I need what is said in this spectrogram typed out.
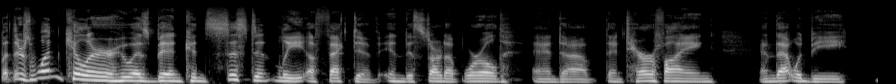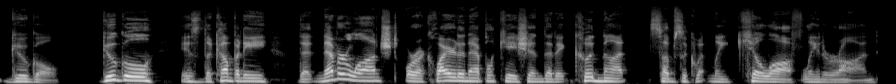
But there's one killer who has been consistently effective in the startup world and uh, and terrifying, and that would be Google. Google is the company that never launched or acquired an application that it could not subsequently kill off later on.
